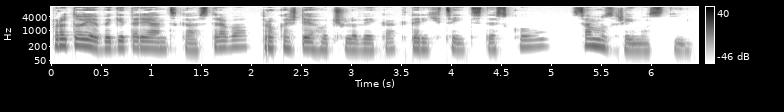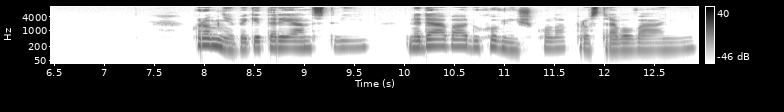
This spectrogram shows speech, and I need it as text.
Proto je vegetariánská strava pro každého člověka, který chce jít stezkou, samozřejmostí. Kromě vegetariánství nedává duchovní škola pro stravování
